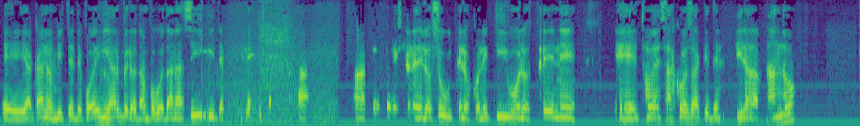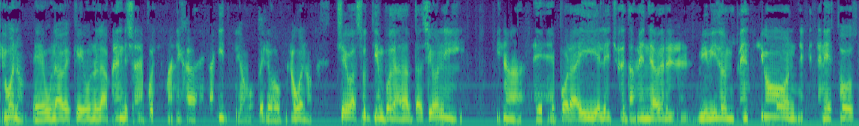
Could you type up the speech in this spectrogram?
eh, acá no, viste, te podés guiar, pero tampoco tan así, te a, a las conexiones de los subtes, los colectivos, los trenes, eh, todas esas cosas que tenés que ir adaptando que bueno, eh, una vez que uno la aprende ya después se maneja de aquí, digamos, pero, pero bueno, lleva su tiempo de adaptación y, nada, eh, por ahí el hecho de también de haber vivido en pensión, de que tenés todos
